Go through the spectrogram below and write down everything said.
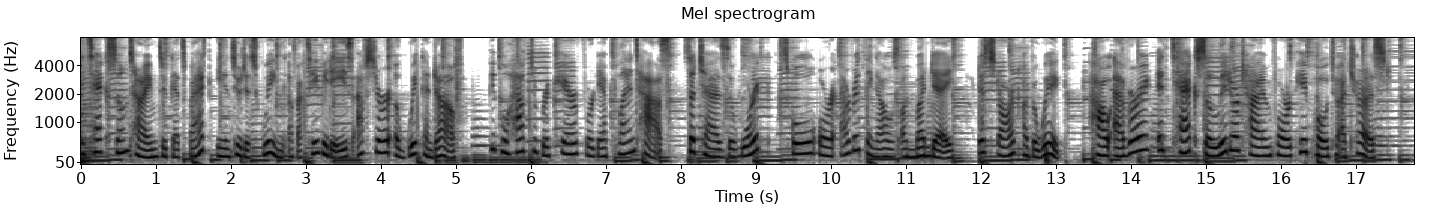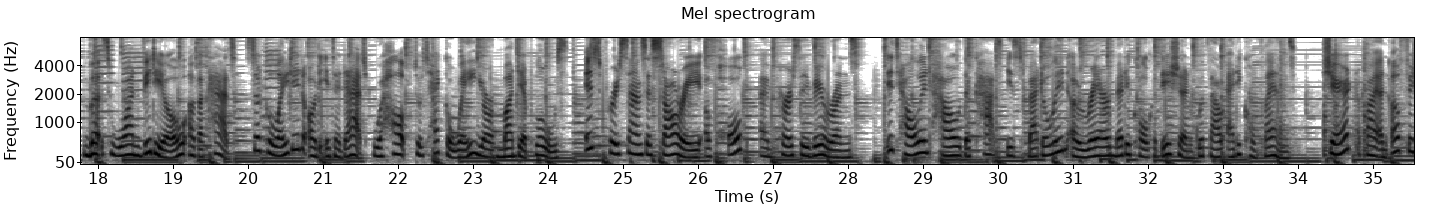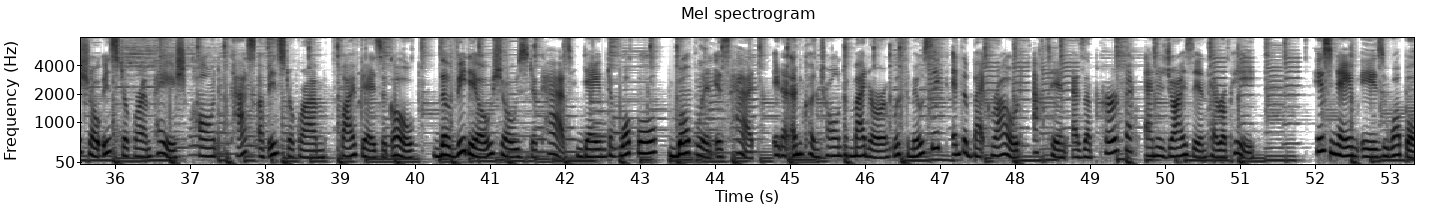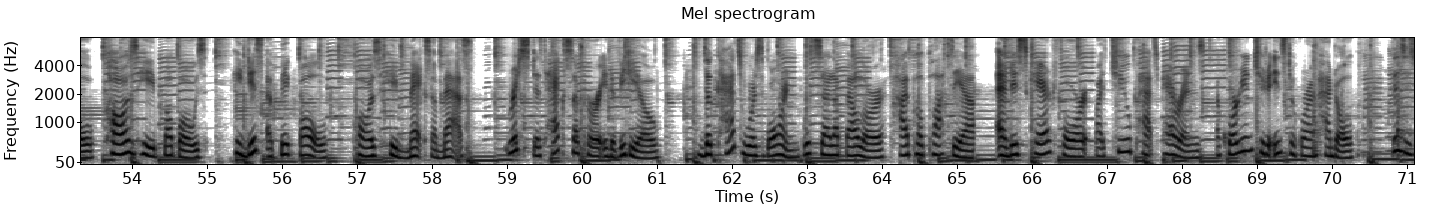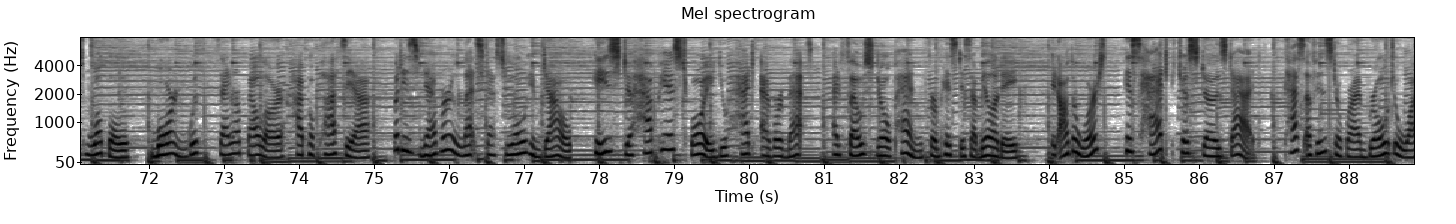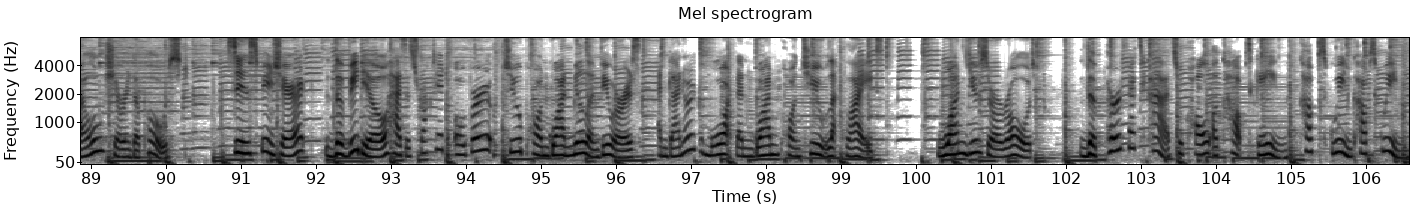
It takes some time to get back into the swing of activities after a weekend off. People have to prepare for their planned tasks, such as work, school, or everything else on Monday, the start of the week. However, it takes a little time for people to adjust. But one video of a cat circulated on the internet will help to take away your Monday blues. It presents a story of hope and perseverance, detailing how the cat is battling a rare medical condition without any complaint shared by an official Instagram page called Cats of Instagram five days ago. The video shows the cat named Wobble bobbling its head in an uncontrolled manner with music in the background acting as a perfect energizing therapy. His name is Wobble cause he bubbles. He digs a big bowl cause he makes a mess. Read the text supper in the video. The cat was born with cerebellar hypoplasia and is cared for by two pet parents, according to the Instagram handle. This is Wobble, born with cerebellar hypoplasia, but he's never let that slow him down. He's the happiest boy you had ever met and feels no pain from his disability. In other words, his head just does that. Cats of Instagram wrote while sharing the post. Since being shared, the video has attracted over 2.1 million viewers and garnered more than 1.2 lakh likes. One user wrote, The perfect cat to call a Cubs game. Cubs win, Cubs win.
